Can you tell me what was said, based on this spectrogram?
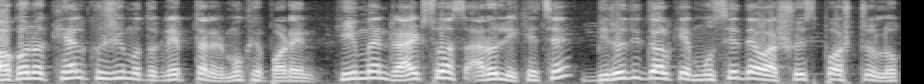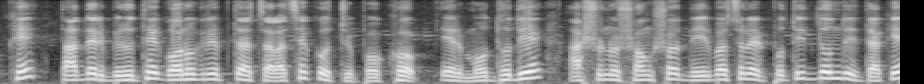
কখনো খেয়াল খুশি মতো গ্রেপ্তারের মুখে পড়েন। হিউম্যান রাইটস ওয়াচ আরও লিখেছে, বিরোধী দলকে মুছে দেওয়ার সুস্পষ্ট লক্ষ্যে তাদের বিরুদ্ধে গণগ্রেপ্তার চালাচ্ছে কর্তৃপক্ষ। এর মধ্য দিয়ে আসন্ন সংসদ নির্বাচনের প্রতিদ্বন্দ্বিতাকে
